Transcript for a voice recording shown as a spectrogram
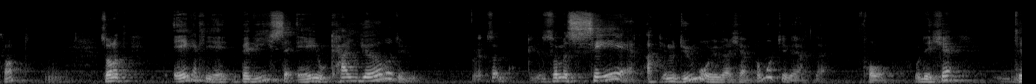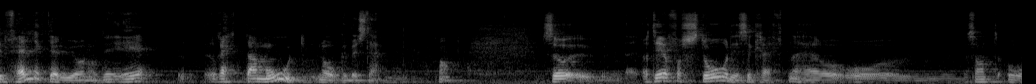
Sant? Sånn at egentlig beviset er jo hva gjør du? Så, så vi ser at men du må jo være kjempemotivert for. Og det er ikke tilfeldig det du gjør nå. Det er retta mot noe bestemt. Sant? Så det å forstå disse kreftene her og, og, sant? og,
